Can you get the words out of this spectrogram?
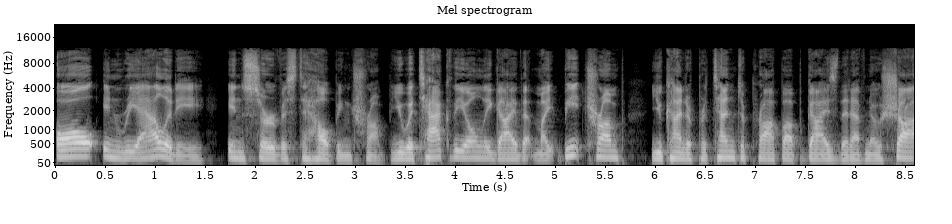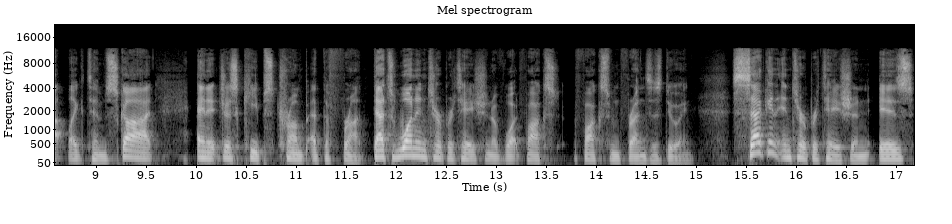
all in reality in service to helping Trump. You attack the only guy that might beat Trump. You kind of pretend to prop up guys that have no shot, like Tim Scott, and it just keeps Trump at the front. That's one interpretation of what Fox Fox and Friends is doing. Second interpretation is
